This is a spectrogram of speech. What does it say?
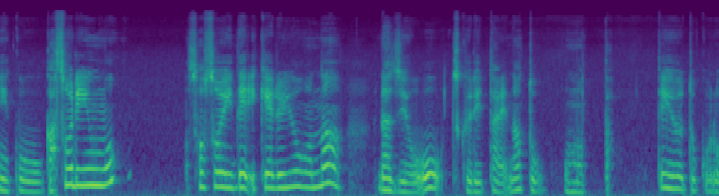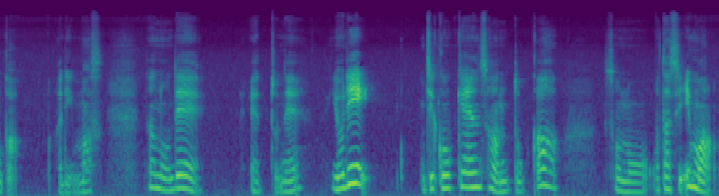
にこうガソリンを注いでいけるようなラジオを作りたいなと思ったっていうところがあります。なのでえっとねより自己研鑽とかその私今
